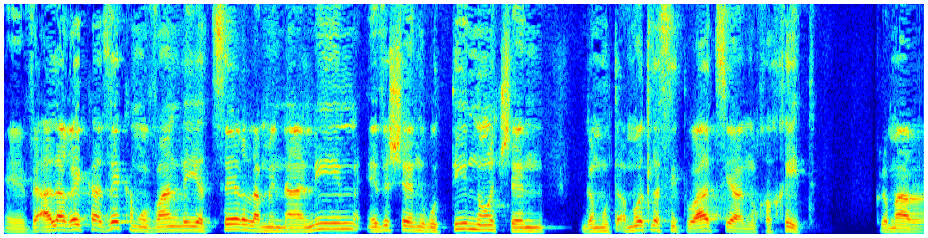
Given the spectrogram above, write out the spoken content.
ועל הרקע הזה כמובן לייצר למנהלים איזה שהן רוטינות שהן גם מותאמות לסיטואציה הנוכחית. כלומר,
